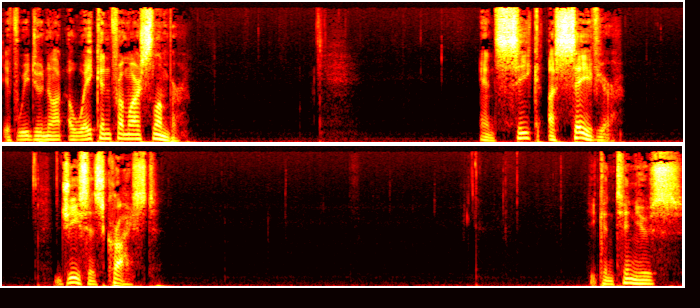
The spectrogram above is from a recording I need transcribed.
if we do not awaken from our slumber and seek a Savior, Jesus Christ. He continues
